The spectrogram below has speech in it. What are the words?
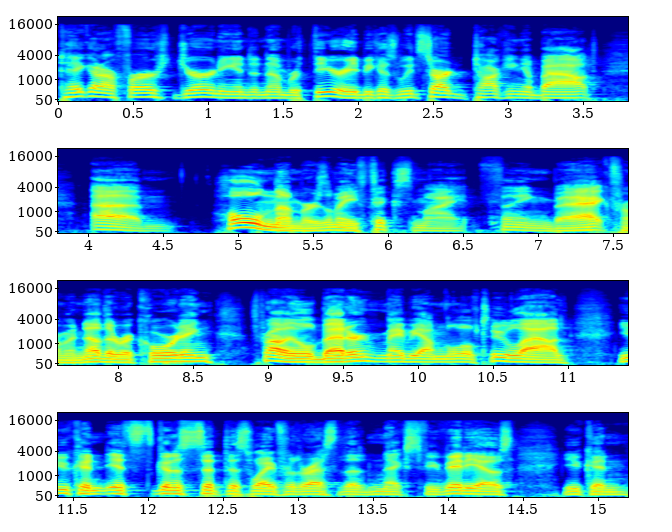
taken our first journey into number theory because we'd started talking about um, whole numbers. Let me fix my thing back from another recording. It's probably a little better. Maybe I'm a little too loud. You can. It's going to sit this way for the rest of the next few videos. You can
